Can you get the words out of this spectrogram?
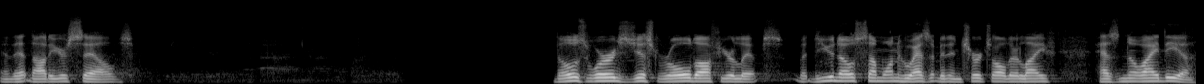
and that not of yourselves. Those words just rolled off your lips. But do you know someone who hasn't been in church all their life has no idea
